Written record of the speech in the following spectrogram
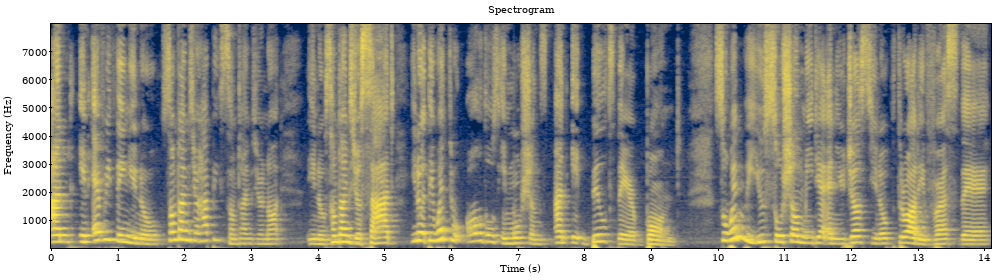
And in everything, you know, sometimes you're happy, sometimes you're not. You know, sometimes you're sad. You know, they went through all those emotions and it built their bond. So when we use social media and you just, you know, throw out a verse there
